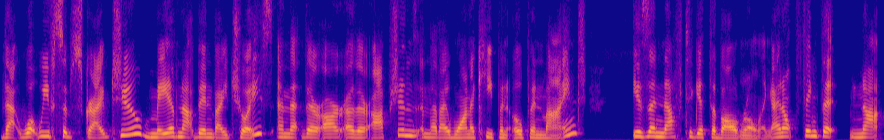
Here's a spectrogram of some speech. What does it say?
that what we've subscribed to may have not been by choice and that there are other options and that I want to keep an open mind is enough to get the ball rolling. I don't think that not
